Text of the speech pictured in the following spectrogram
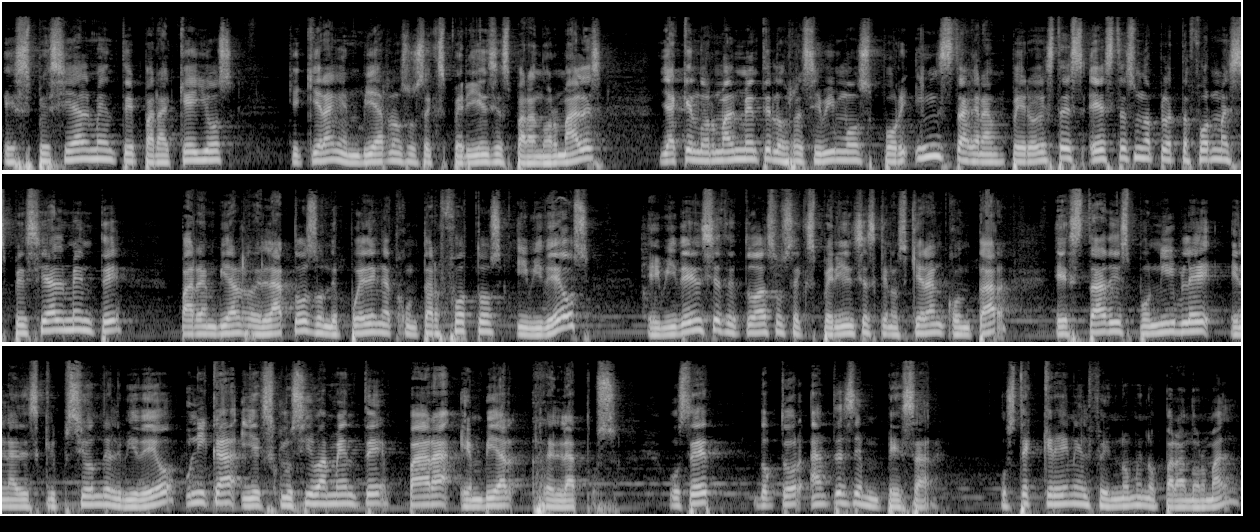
especialmente para aquellos que quieran enviarnos sus experiencias paranormales, ya que normalmente los recibimos por Instagram, pero esta es, esta es una plataforma especialmente para enviar relatos donde pueden adjuntar fotos y videos, evidencias de todas sus experiencias que nos quieran contar. Está disponible en la descripción del video, única y exclusivamente para enviar relatos. Usted, doctor, antes de empezar, ¿usted cree en el fenómeno paranormal?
